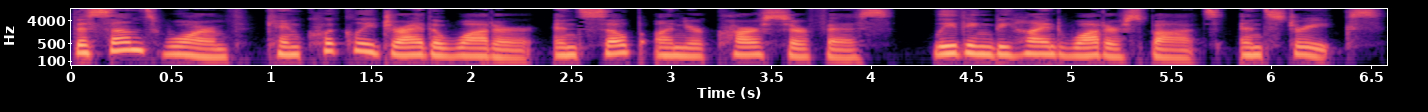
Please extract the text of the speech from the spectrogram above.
The sun's warmth can quickly dry the water and soap on your car surface, leaving behind water spots and streaks.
